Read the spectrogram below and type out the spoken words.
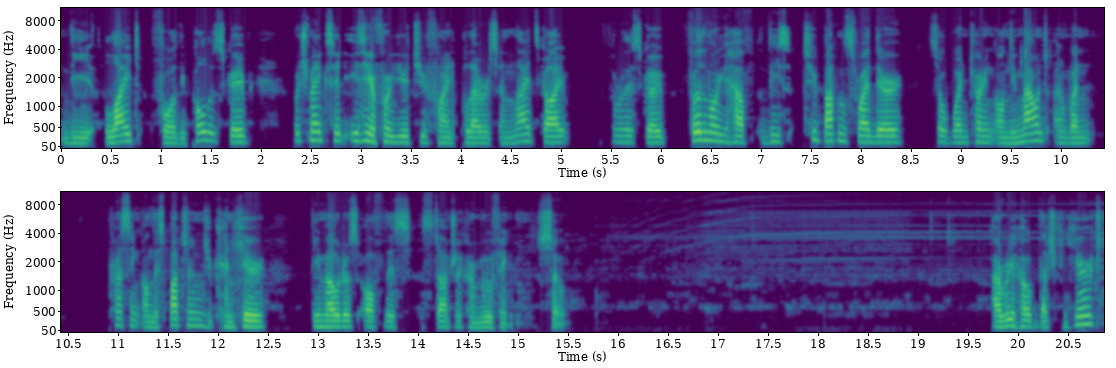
the light for the polar scope, which makes it easier for you to find Polaris and night sky through the scope. Furthermore, you have these two buttons right there, so when turning on the mount and when pressing on this button, you can hear the motors of this star tracker moving. So I really hope that you can hear it.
